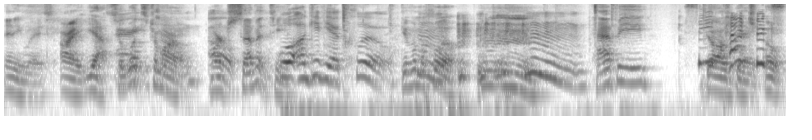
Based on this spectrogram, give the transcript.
Anyways, all right, yeah. So All what's right, tomorrow? John. March Oh, seventeenth. Well, I'll give you a clue. Give them a clue. Hmm. Hmm. Happy St. Dog Day. Patrick's Oh,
